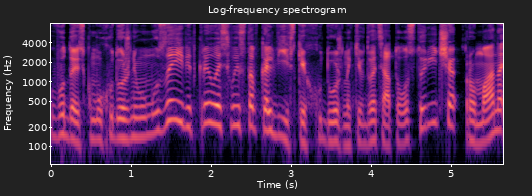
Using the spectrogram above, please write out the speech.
В Одеському художньому музеї відкрилась виставка львівських художників ХХ століття Романа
